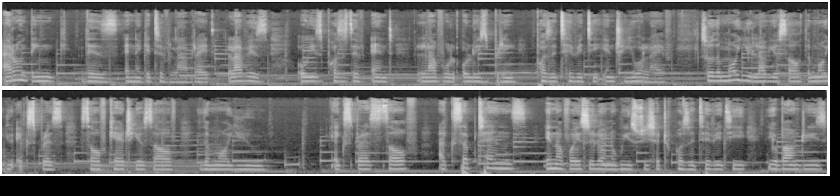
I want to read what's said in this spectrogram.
I don't think there's a negative love, right? Love is always positive and love will always bring positivity into your life. So, the more you love yourself, the more you express self care to yourself, the more you express self acceptance in a voice to positivity, your boundaries,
